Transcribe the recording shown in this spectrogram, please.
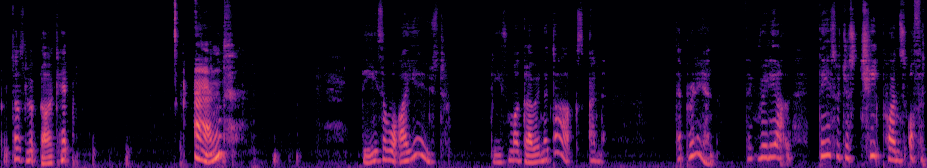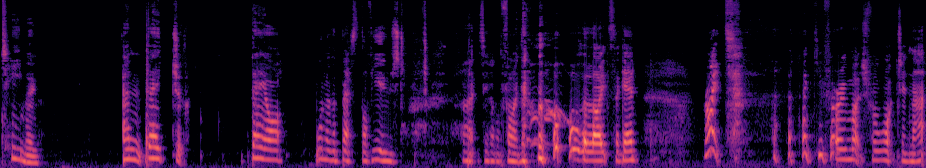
But it does look like it. And these are what I used. These are my glow in the darks and they're brilliant. They really are. These were just cheap ones off of Temu. And they just, they are one of the best I've used. Right, see if I can find all the lights again. Right, thank you very much for watching that.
